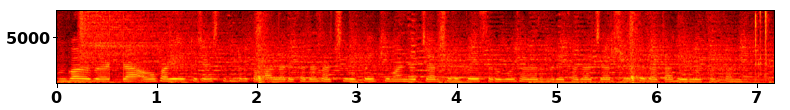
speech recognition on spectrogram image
मंगळवेळा अवकाळी एक्केचाळीस क्विंटल कमाल दर एक हजार सातशे रुपये किमान दर चारशे रुपये सर्वसाधारण एखादा एक हजार चारशे रुपये जात आहे लोकल कांदा.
